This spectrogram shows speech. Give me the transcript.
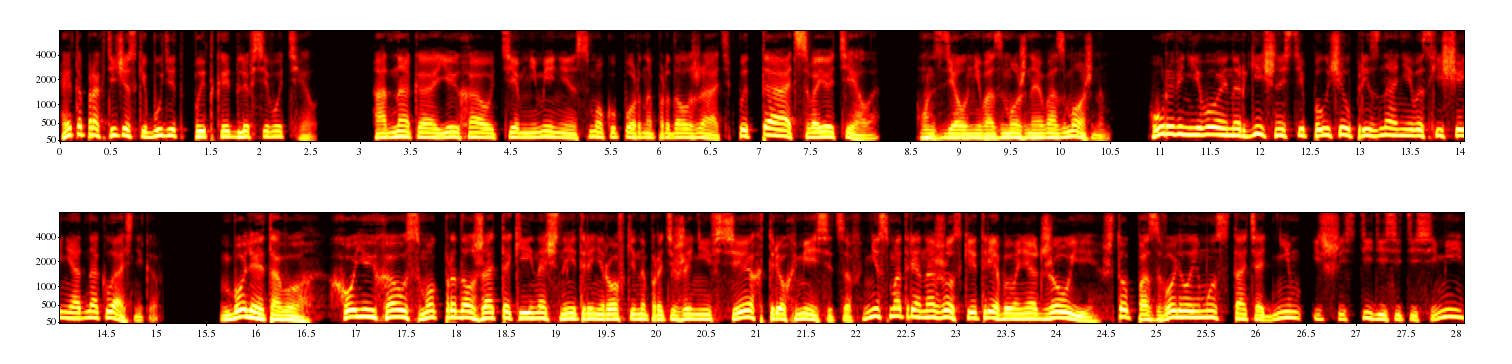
Это практически будет пыткой для всего тела. Однако Юйхао, тем не менее, смог упорно продолжать, пытать свое тело. Он сделал невозможное возможным. Уровень его энергичности получил признание и восхищение одноклассников. Более того, Хо Юйхао смог продолжать такие ночные тренировки на протяжении всех трех месяцев, несмотря на жесткие требования Джоуи, что позволило ему стать одним из 67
